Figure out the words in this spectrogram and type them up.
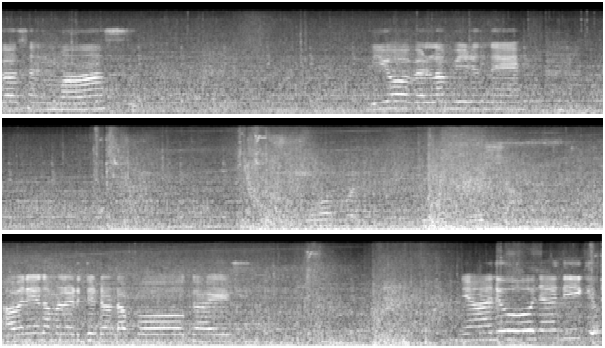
That mass. അയ്യോ വെള്ളം വീഴുന്നേ. അവനെ നമ്മൾ എടുത്തിട്ടുണ്ട്. അപ്പോ ഗൈസ് ഞാനോ ഞാൻ ജയിക്കും.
